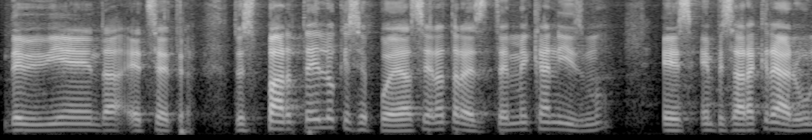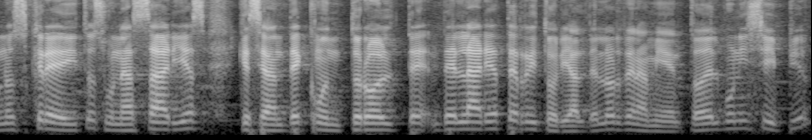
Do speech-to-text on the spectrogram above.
de vivienda, etc. Entonces, parte de lo que se puede hacer a través de este mecanismo es empezar a crear unos créditos, unas áreas que sean de control del área territorial del ordenamiento del municipio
